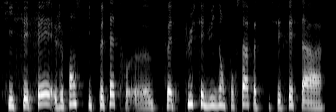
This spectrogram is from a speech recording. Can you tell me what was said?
qui s'est fait, je pense, qu'il peut-être euh, peut être plus séduisant pour ça parce qu'il s'est fait sa,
